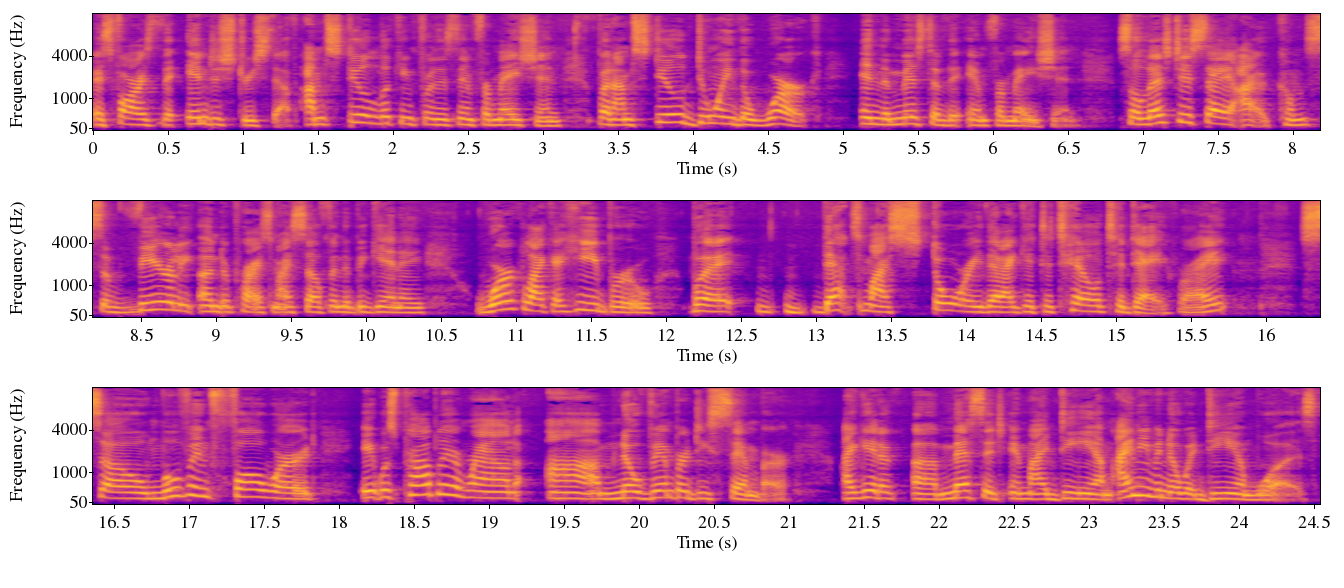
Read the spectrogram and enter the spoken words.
as far as the industry stuff. I'm still looking for this information, but I'm still doing the work in the midst of the information. So let's just say I come severely underpriced myself in the beginning. work like a Hebrew, but that's my story that I get to tell today, right? So moving forward, it was probably around um, November, December. I get a, a message in my DM. I didn't even know what DM was.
